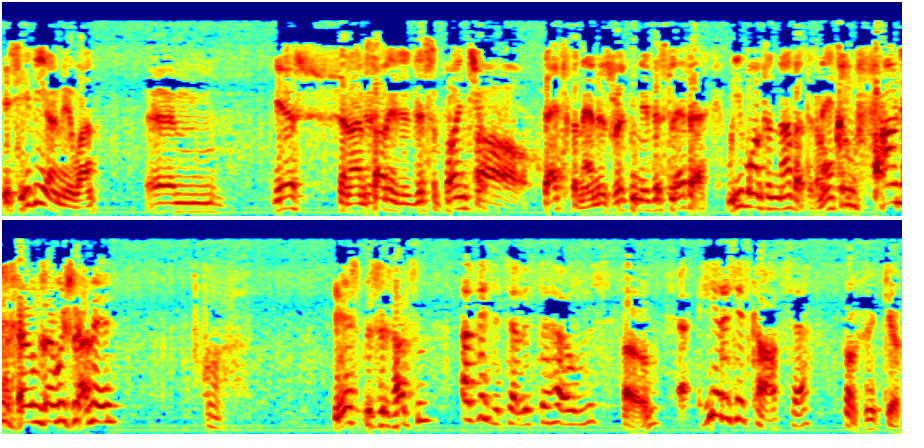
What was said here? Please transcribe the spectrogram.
Is he the only one? Um, yes. Then I'm sorry to disappoint you. Oh. That's the man who's written me this letter. We want another to match. it. Confound it, Holmes. I wish... Come in. Yes, Mrs. Hudson? A visitor, Mr. Holmes. Oh. Uh, here is his card, sir. Oh, thank you.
